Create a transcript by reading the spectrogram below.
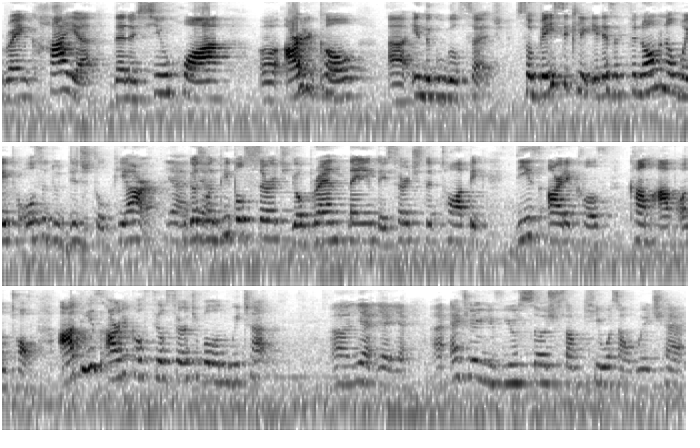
rank higher than a Xinhua uh, article uh, in the Google search. So basically, it is a phenomenal way to also do digital PR. Yeah, because yeah. when people search your brand name, they search the topic, these articles come up on top. Are these articles still searchable on WeChat? Uh, yeah, yeah, yeah. Uh, actually, if you search some keywords on WeChat,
